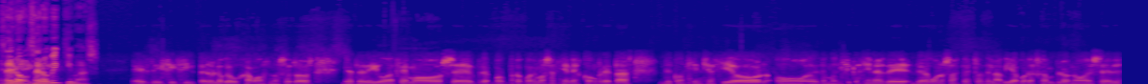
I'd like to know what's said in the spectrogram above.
cero, cero víctimas es difícil, pero es lo que buscamos. Nosotros, ya te digo, hacemos, eh, proponemos acciones concretas de concienciación o de modificaciones de, algunos aspectos de la vía, por ejemplo, no es el,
